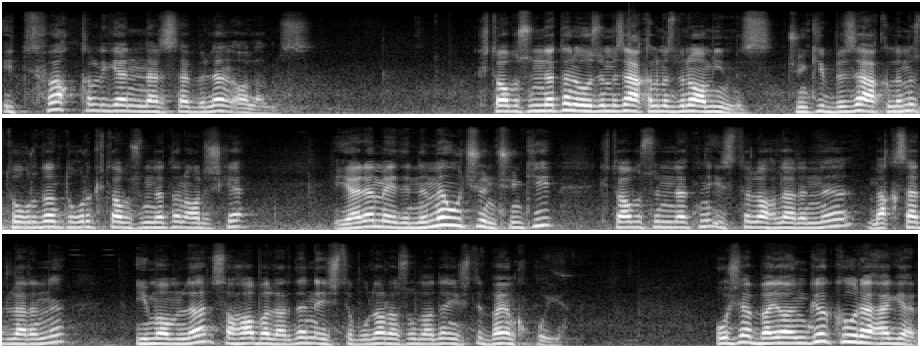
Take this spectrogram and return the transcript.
ittifoq qilgan narsa bilan olamiz. Kitobi sunnatdan o'zimizni aqlimiz bilan olmaymiz. Chunki bizni aqlimiz to'g'ridan to'g'ri kitobi sunnatdan olishga yaramaydi. Nima uchun? Chunki kitobi sunnatni istilohlarini maqsadlarini imomlar sahobalardan eshitib ular rasulullohdan eshitib bayon qilib qo'ygan. O'sha bayonga ko'ra agar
